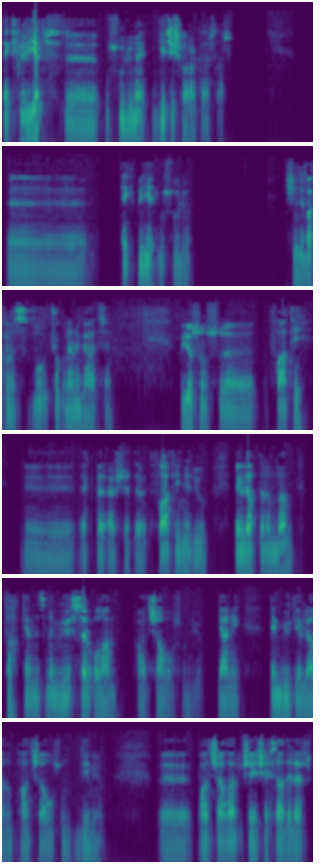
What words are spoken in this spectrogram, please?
ekberiyet usulüne geçiş var arkadaşlar. E, ekberiyet usulü. Şimdi bakınız bu çok önemli bir hadise. Biliyorsunuz e, Fatih e, Ekber Erşet evet. Fatih ne diyor? Evlatlarımdan taht kendisine müyesser olan padişah olsun diyor. Yani en büyük evladım padişah olsun demiyor e, padişahlar, şey şehzadeler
